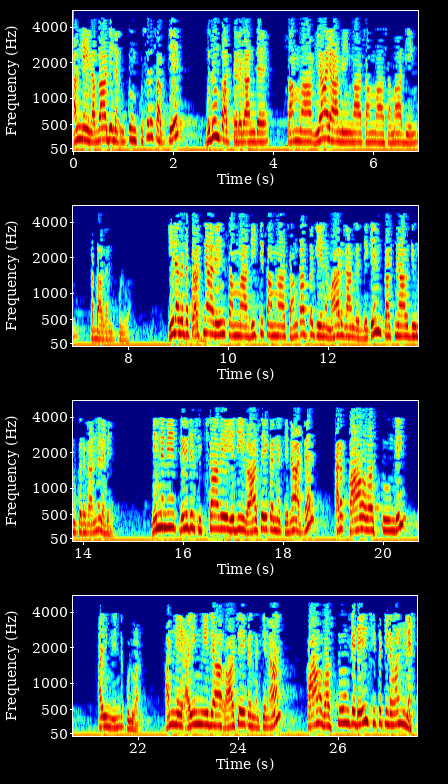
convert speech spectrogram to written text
අන්නේ ලබා දෙන උතුම් කුසල ශක්තිය මුදුන්පත් කරගන්න සම්මා ව්‍යායාමයෙන් හා සම්මා සමාධියෙන් ලබා ගන්න පුළුවන්. ඊළඟට ප්‍රඥාවෙන් සම්මා දිට්ඨි සම්මා සංකප්ප කියන මාර්ගාංග දෙකෙන් ප්‍රඥාව දිනු කරගන්න ලැබෙනවා. මෙන්න මේ ත්‍රිවිධ ශික්ෂාවේ යෙදී වාසය කරන කෙනාට අර කාම වස්තුන්ගෙන් අයින් වෙන්න පුළුවන්. අන්නේ අයින් වීලා වාසය කරන කෙනා කාම වස්තුන් කෙරෙහි සිත පිනවන්නේ නැහැ.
